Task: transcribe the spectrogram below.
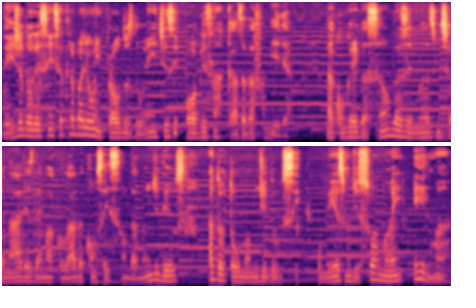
desde a adolescência trabalhou em prol dos doentes e pobres na casa da família. Na congregação das Irmãs Missionárias da Imaculada Conceição da Mãe de Deus, adotou o nome de Dulce, o mesmo de sua mãe e irmã.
